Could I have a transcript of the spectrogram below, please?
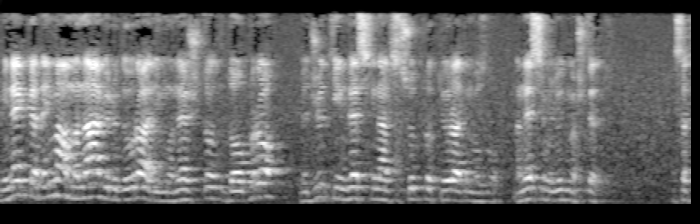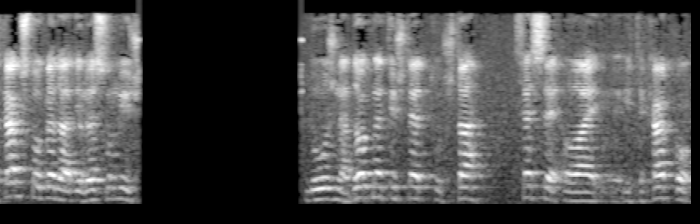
mi nekada imamo namjeru da uradimo nešto dobro, međutim, desi nam se suprotno i uradimo zlo, nanesemo ljudima štetu. I sad kako se to gleda djelo, jesu mi dužna doknati štetu, šta, sve se ovaj, i tekako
